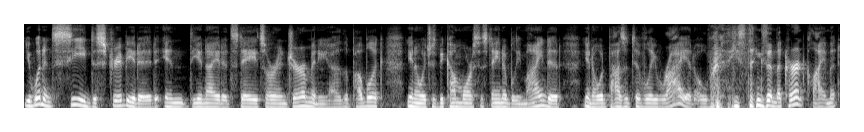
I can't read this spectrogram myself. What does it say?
you wouldn't see distributed in the United States or in Germany. Uh, the public, you know, which has become more sustainably minded, you know, would positively riot over these things in the current climate.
